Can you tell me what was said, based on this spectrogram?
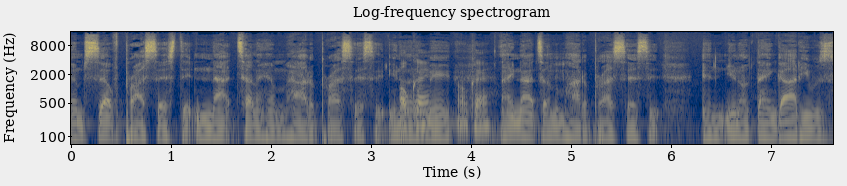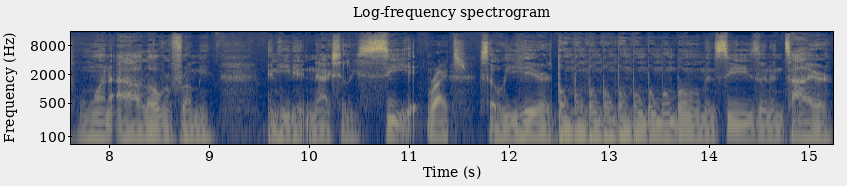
himself processed it, not telling him how to process it. You know what I mean? okay. Like not telling him how to process it, and you know, thank God he was one aisle over from me, and he didn't actually see it. Right. So he hears boom, boom, boom, boom, boom, boom, boom, boom, boom, and sees an entire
